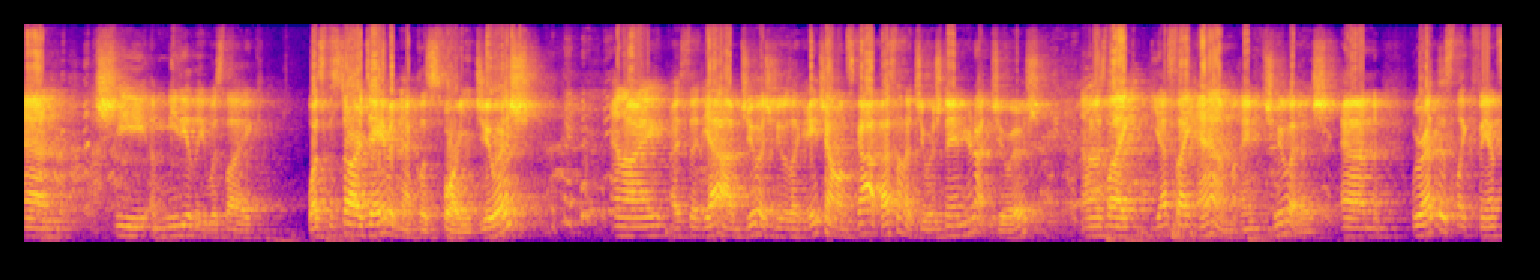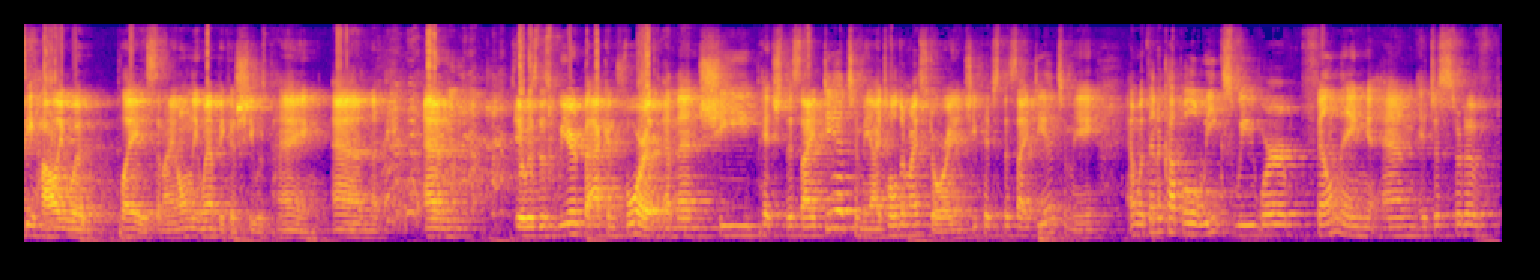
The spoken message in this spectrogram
and she immediately was like, "What's the Star of David necklace for? You Jewish?" And I, I said, "Yeah, I'm Jewish." She was like, "H. Alan Scott, that's not a Jewish name. You're not Jewish." And I was like, "Yes, I am. I'm Jewish." And we were at this like fancy Hollywood place, and I only went because she was paying, and and it was this weird back and forth and then she pitched this idea to me i told her my story and she pitched this idea to me and within a couple of weeks we were filming and it just sort of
